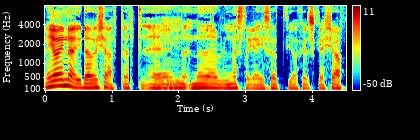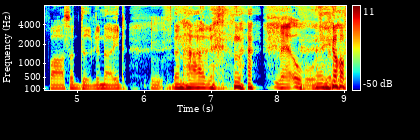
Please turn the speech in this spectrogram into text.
Men jag är nöjd över köpet. Eh, Mm. Nu är det väl nästa grej så att jag ska köpa så att du blir nöjd. Mm. Den här. Med Overwatch. ja,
